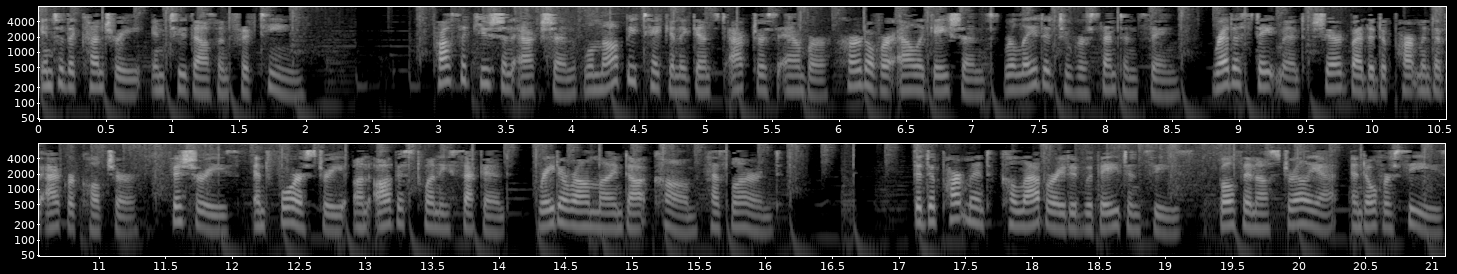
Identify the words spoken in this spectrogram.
into the country in 2015. Prosecution action will not be taken against actress Amber Heard over allegations related to her sentencing, read a statement shared by the Department of Agriculture, Fisheries, and Forestry on August 22, RadarOnline.com has learned. The department collaborated with agencies, both in Australia and overseas,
